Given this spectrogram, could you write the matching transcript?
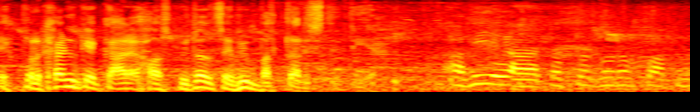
एक प्रखंड के कार्य हॉस्पिटल से भी बदतर स्थिति है। अभी डॉक्टर गौरव को आपने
